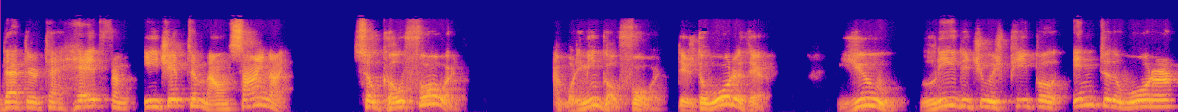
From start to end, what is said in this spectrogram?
that they're to head from Egypt to Mount Sinai. So go forward. And what do you mean go forward? There's the water there. You lead the Jewish people into the water,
